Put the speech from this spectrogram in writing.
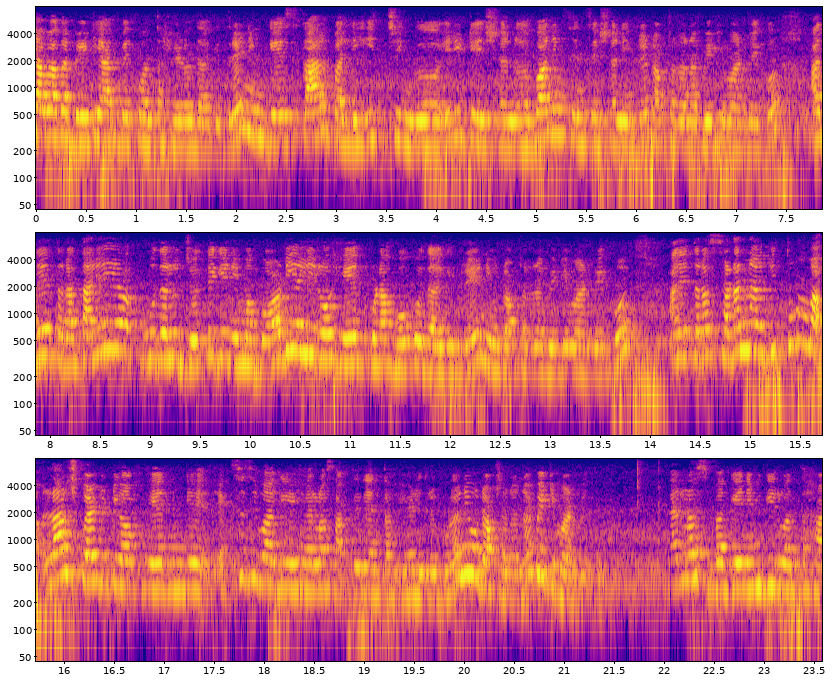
ಯಾವಾಗ ಭೇಟಿ ಆಗಬೇಕು ಅಂತ ಹೇಳೋದಾಗಿದ್ರೆ ನಿಮಗೆ ಸ್ಕಾಲ್ಪ್ ಅಲ್ಲಿ ಇಚ್ಚಿಂಗ್ ಇರಿಟೇಷನ್ ಬರ್ನಿಂಗ್ ಸೆನ್ಸೇಷನ್ ಇದ್ದರೆ ಡಾಕ್ಟರನ್ನು ಭೇಟಿ ಮಾಡಬೇಕು. ಅದೇ ತರ ತಲೆಯ ಕೂದಲು ಜೊತೆಗೆ ನಿಮ್ಮ ಬಾಡಿಯಲ್ಲಿರೋ ಹೇರ್ ಕೂಡ ಹೋಗೋದಾಗಿದ್ರೆ ನೀವು ಡಾಕ್ಟರನ್ನ ಭೇಟಿ ಮಾಡಬೇಕು. ಅದೇ ತರ ಸಡನ್ ಆಗಿ ತುಂಬಾ ಲಾರ್ಜ್ ಕ್ವಾಂಟಿಟಿ ಆಫ್ ಹೇರ್ ನಿಮಗೆ ಎಕ್ಸೆಸಿವ್ ಆಗಿ ಹೇರ್ ಲಾಸ್ ಆಗ್ತಿದೆ ಅಂತ ಹೇಳಿದರೆ ಕೂಡ ನೀವು ಡಾಕ್ಟರನ್ನು ಭೇಟಿ ಮಾಡಬೇಕು. ಹೇರ್ ಲಾಸ್ ಬಗ್ಗೆ ನಿಮಗಿರುವಂತಹ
